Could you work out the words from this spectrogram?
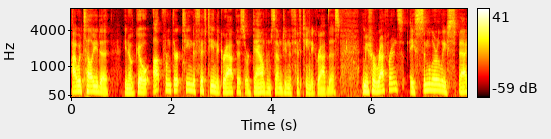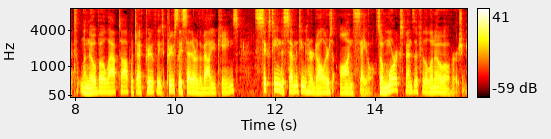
I would tell you to you know, go up from 13 to 15 to grab this or down from 17 to 15 to grab this. I mean, for reference, a similarly spec Lenovo laptop, which I've previously, previously said are the value kings, 16 to $1,700 on sale. So more expensive for the Lenovo version.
